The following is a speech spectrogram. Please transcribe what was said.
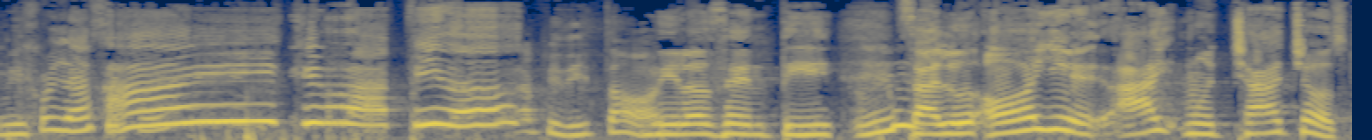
Mi hijo ya se fue. ¡Ay, qué rápido! Rapidito. hoy. Ni lo sentí. Mm. Salud. Oye, ay, muchachos.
